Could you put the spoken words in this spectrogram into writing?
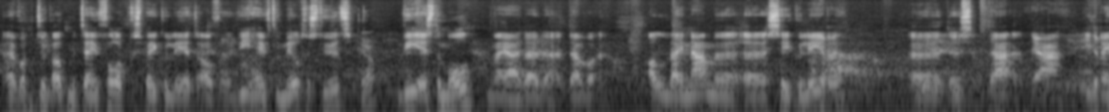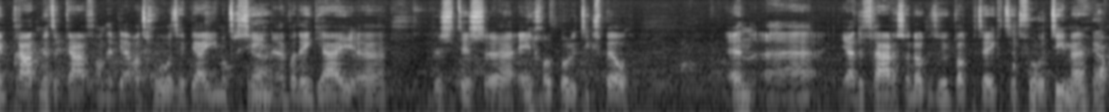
Er wordt natuurlijk ook meteen volop gespeculeerd over wie heeft die mail gestuurd. Ja. Wie is de mol? Nou ja, daar, daar, daar allerlei namen circuleren. Uh, dus daar, ja, iedereen praat met elkaar van, heb jij wat gehoord? Heb jij iemand gezien? Ja. Uh, wat denk jij? Uh, dus het is één groot politiek spel. En ja, de vraag is dan ook natuurlijk, wat betekent het voor het team? Hè? Ja.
